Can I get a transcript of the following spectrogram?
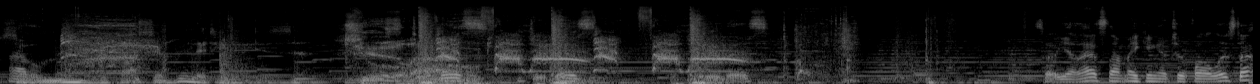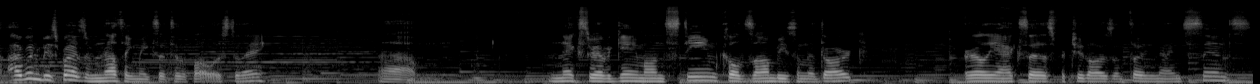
So many possibilities. Do this, do this, do this. So yeah, that's not making it to the fall list. I, I wouldn't be surprised if nothing makes it to the fall list today. Um, next we have a game on Steam called Zombies in the Dark. Early access for $2.39.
